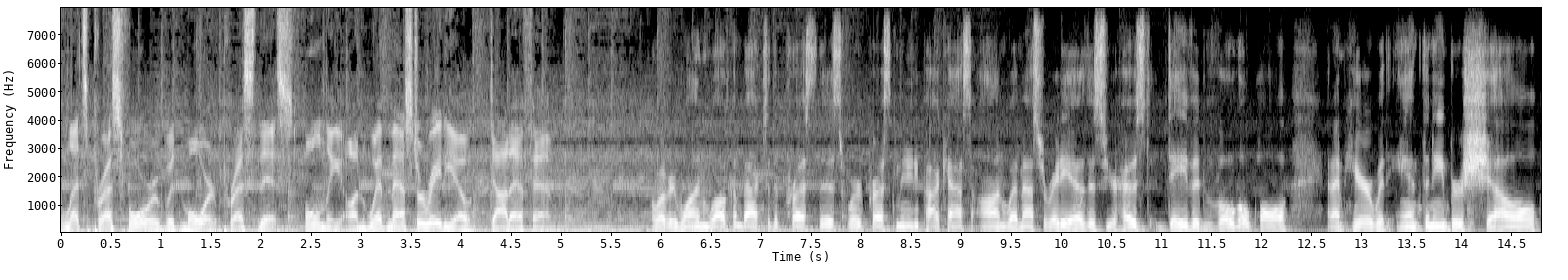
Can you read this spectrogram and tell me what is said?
Let's press forward with more Press This only on WebmasterRadio.fm. Hello, everyone. Welcome back to the Press This WordPress Community Podcast on Webmaster Radio. This is your host, David Vogelpohl, and I'm here with Anthony Burchell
